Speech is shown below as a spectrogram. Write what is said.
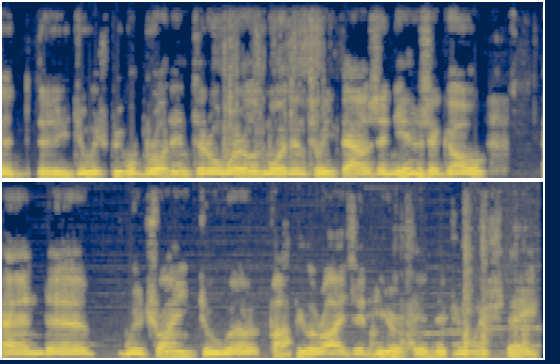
that the Jewish people brought into the world more than three thousand years ago, and uh, we're trying to uh, popularize it here in the Jewish state.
